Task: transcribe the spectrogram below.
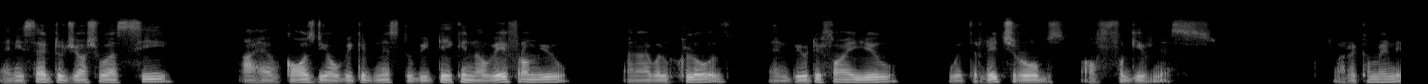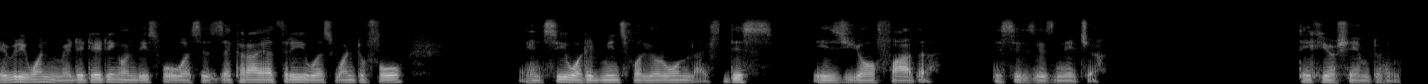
And he said to Joshua, See, I have caused your wickedness to be taken away from you, and I will clothe and beautify you with rich robes of forgiveness. I recommend everyone meditating on these four verses Zechariah 3, verse 1 to 4, and see what it means for your own life. This is your Father, this is His nature. Take your shame to Him.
